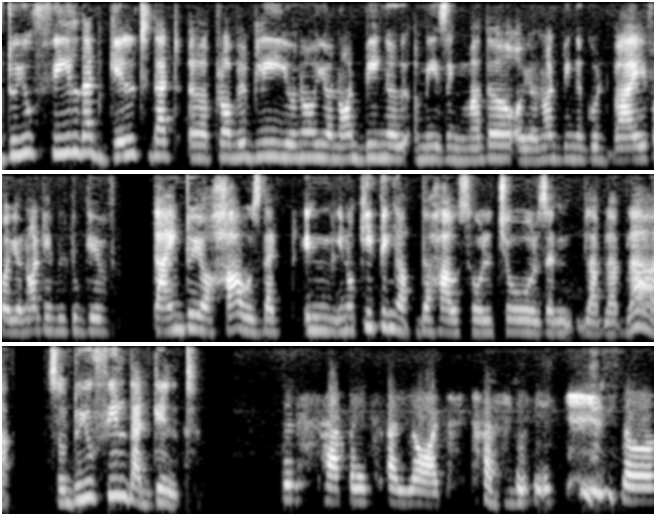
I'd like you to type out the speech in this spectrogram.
do you feel that guilt that uh, probably you know you're not being an amazing mother or you're not being a good wife or you're not able to give time to your house that in you know keeping up the household chores and blah blah blah. So do you feel that guilt? This happens a lot trust me. So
